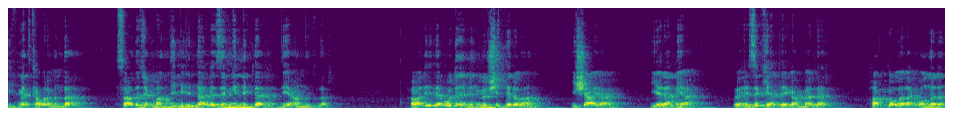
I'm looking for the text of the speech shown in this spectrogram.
hikmet kavramında sadece maddi bilimler ve zenginlikler diye anladılar. Haliyle o dönemin mürşitleri olan İşaya, Yeremya ve Hezekiel peygamberler haklı olarak onların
